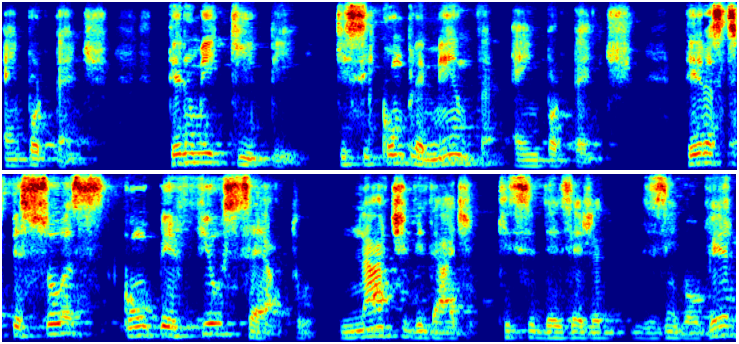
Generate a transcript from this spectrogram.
é importante. Ter uma equipe que se complementa é importante. Ter as pessoas com o perfil certo na atividade que se deseja desenvolver,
